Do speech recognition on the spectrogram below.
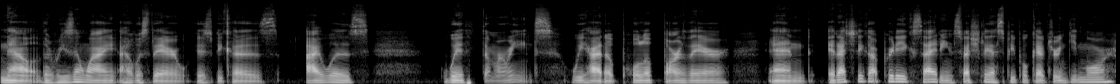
Now, the reason why I was there is because I was with the Marines. We had a pull up bar there, and it actually got pretty exciting, especially as people kept drinking more.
